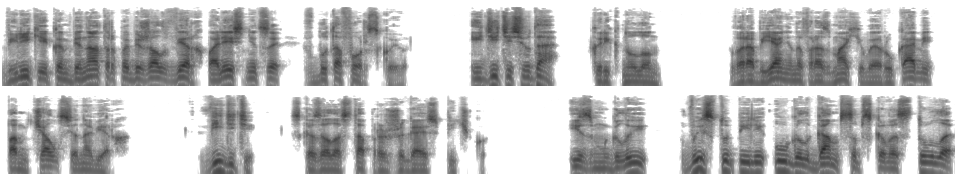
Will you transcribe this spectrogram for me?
Великий комбинатор побежал вверх по лестнице в Бутафорскую. — Идите сюда! — крикнул он. Воробьянинов, размахивая руками, помчался наверх. — Видите? — сказал Остап, разжигая спичку. Из мглы выступили угол гамсовского стула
